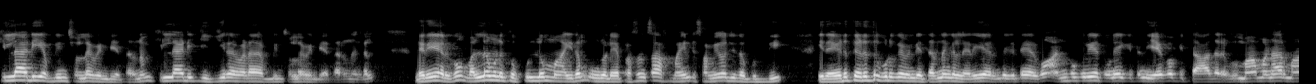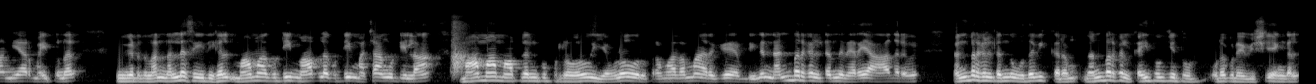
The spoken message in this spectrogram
கில்லாடி அப்படின்னு சொல்ல வேண்டிய தருணம் கில்லாடிக்கு கீரை விட அப்படின்னு சொல்ல வேண்டிய தருணங்கள் நிறைய இருக்கும். வல்லவனுக்கு புல்லும் ஆயுதம் உங்களுடைய பிரசன்ஸ் ஆஃப் மைண்ட் சமயோஜித புத்தி இதை எடுத்து எடுத்து கொடுக்க வேண்டிய தருணங்கள் நிறைய இருந்துகிட்டே இருக்கும். அன்புக்குரிய துணை கிட்ட இருந்து ஏகோபித்த ஆதரவு மாமனார் மாமியார் மைத்துனர் இவங்க நல்ல செய்திகள். மாமா குட்டி மாப்பிள்ள குட்டி மச்சாங்குட்டிலாம் மாமா மாப்பிள்ளன்னு கூப்பிடுற உறவு எவ்வளோ ஒரு பிரமாதமா இருக்கு அப்படின்னு நண்பர்கள்ட்ட இருந்து நிறைய ஆதரவு நண்பர்கள்ட்ட இருந்து உதவிக்கரம் நண்பர்கள் கை தூக்கி விடக்கூடிய விஷயங்கள்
